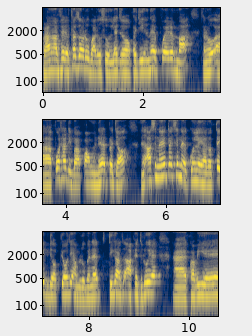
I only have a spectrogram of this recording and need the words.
grammar ဖြစ်တဲ့ trust တို့ဘာလို့ဆိုရင်လည်းကျွန်တော် Belgium နဲ့ပွဲထဲမှာကျွန်တော်အာပွဲထပ်တွေပါပါဝင်တဲ့အတွက်ကြောင့် Arsenal တိုက်စစ်နဲ့ကွင်းလေရတော့တိတ်ပြီးတော့ပြောစရာမလိုဘဲနဲ့အဓိကအဖြစ်သူတို့ရဲ့အဲ Gabi ရဲ့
